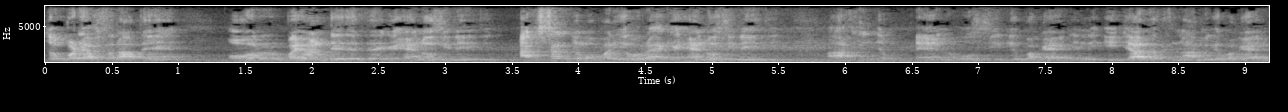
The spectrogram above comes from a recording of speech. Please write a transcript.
तो बड़े अफसर आते हैं और बयान दे देते हैं कि एनओसी नहीं थी। अक्सर जगहों पर यह हो रहा है कि एनओसी नहीं थी, आखिर जब एनओसी के बगैर, यानी इजाज़त नामे के बगैर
